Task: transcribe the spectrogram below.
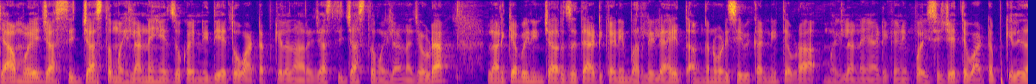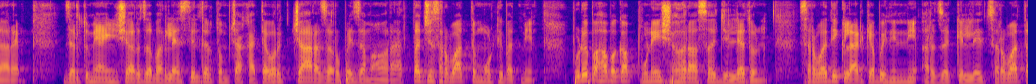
त्यामुळे जास्तीत जास्त महिलांना हे जो काही निधी आहे तो वाटप केला जाणार आहे. जास्तीत जास्त महिलांना जेवढ्या लाडक्या बहिणींचे अर्ज त्या ठिकाणी भरलेले आहेत अंगणवाडी सेविकांनी तेवढा महिलांना या ठिकाणी पैसे जे ते वाटप केले जाणार आहे. जर तुम्ही ऐंशी अर्ज भरले असतील तर तुमच्या खात्यावर चार हजार रुपये जमा होणार आहे आत्ताची सर्वात मोठी बातमी. पुढे पहा बघा पुणे शहरासह जिल्ह्यातून सर्वाधिक लाडक्या बहिणींनी अर्ज केले. आहेत सर्वात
